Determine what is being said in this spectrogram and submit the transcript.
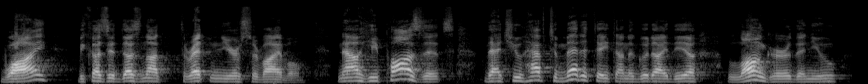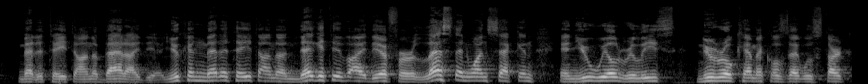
Why? Because it does not threaten your survival. Now, he posits that you have to meditate on a good idea longer than you meditate on a bad idea. You can meditate on a negative idea for less than one second, and you will release neurochemicals that will start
